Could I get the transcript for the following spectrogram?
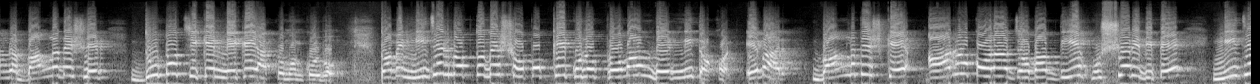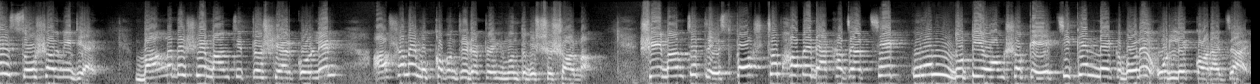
আমরা বাংলাদেশের দুটো চিকেন নেকেই আক্রমণ করব। তবে নিজের বক্তব্যের সপক্ষে কোনো প্রমাণ দেননি তখন। এবার বাংলাদেশকে আরও কড়া জবাব দিয়ে হুঁশিয়ারি দিতে নিজের সোশ্যাল মিডিয়ায় বাংলাদেশের মানচিত্র শেয়ার করলেন আসামের মুখ্যমন্ত্রী ডক্টর হিমন্ত বিশ্ব শর্মা। সেই মানচিত্রে স্পষ্টভাবে দেখা যাচ্ছে কোন দুটি অংশকে চিকেন নেক বলে উল্লেখ করা যায়।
